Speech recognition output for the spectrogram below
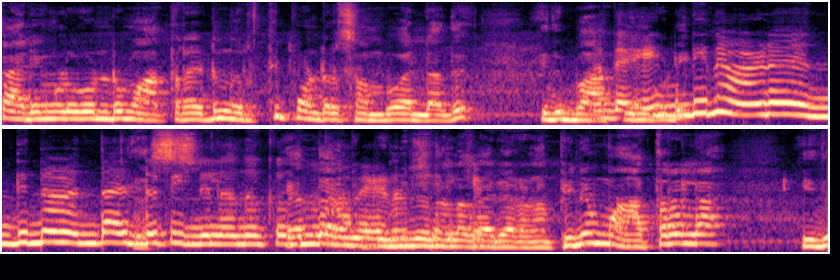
കാര്യങ്ങൾ കൊണ്ട് മാത്രമായിട്ട് നിർത്തിപ്പോണ്ട ഒരു സംഭവം അല്ലാതെ ഇത് ബാക്കി എന്തിനാണ് എന്തിനാ എന്താ പിന്നിലെന്നൊക്കെ എന്താണ് കാര്യം അറിയണം പിന്നെ മാത്രല്ല ഇത്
